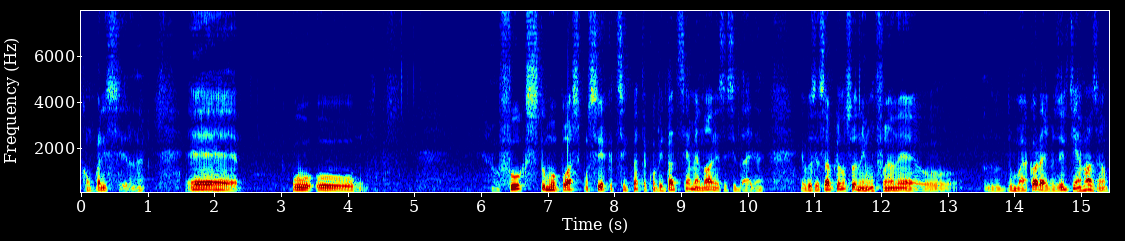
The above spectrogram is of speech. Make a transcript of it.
compareceram. Né? É, o, o o Fux tomou posse com cerca de 50 convidados sem a menor necessidade. Né? E você sabe que eu não sou nenhum fã né, o, do Marco Aurélio, mas ele tinha razão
